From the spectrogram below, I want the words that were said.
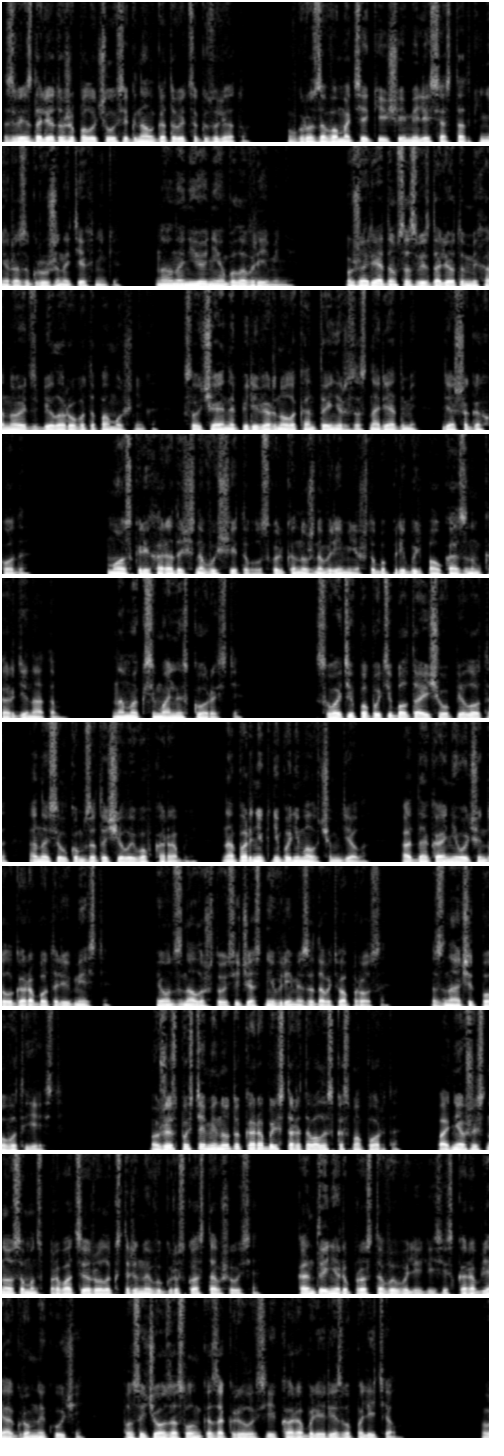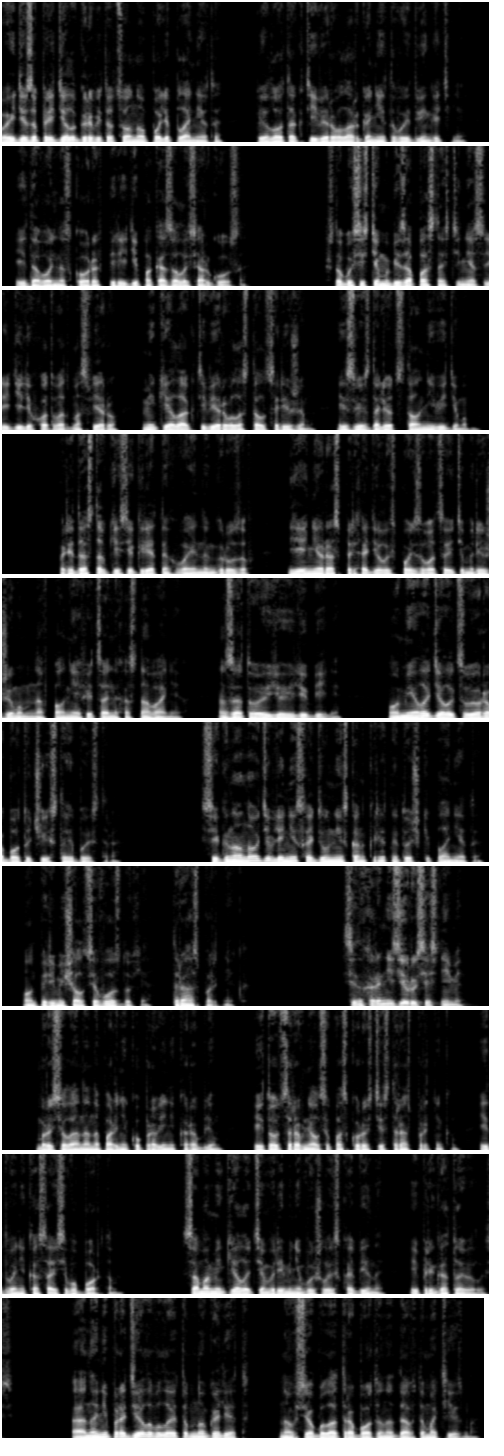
Звездолет уже получил сигнал готовиться к взлету. В грузовом отсеке еще имелись остатки неразгруженной техники, но на нее не было времени. Уже рядом со звездолетом механоид сбила робота-помощника, случайно перевернула контейнер со снарядами для шагохода. Мозг лихорадочно высчитывал, сколько нужно времени, чтобы прибыть по указанным координатам. На максимальной скорости. Схватив по пути болтающего пилота, она силком затащила его в корабль. Напарник не понимал, в чем дело, однако они очень долго работали вместе, и он знал, что сейчас не время задавать вопросы. Значит, повод есть. Уже спустя минуту корабль стартовал из космопорта. Поднявшись носом, он спровоцировал экстренную выгрузку оставшегося. Контейнеры просто вывалились из корабля огромной кучей, после чего заслонка закрылась, и корабль резво полетел. Выйдя за пределы гравитационного поля планеты, пилот активировал органитовые двигатели, и довольно скоро впереди показалась Аргуса. Чтобы системы безопасности не отследили вход в атмосферу, Микела активировала стелс-режим, и звездолет стал невидимым. При доставке секретных военных грузов ей не раз приходилось пользоваться этим режимом на вполне официальных основаниях, зато ее и любили. Умела делать свою работу чисто и быстро. Сигнал на удивление сходил не из конкретной точки планеты, он перемещался в воздухе. Транспортник. «Синхронизируйся с ними», — бросила она напарнику управления кораблем, и тот сравнялся по скорости с транспортником, едва не касаясь его бортом. Сама Микела тем временем вышла из кабины и приготовилась. Она не проделывала это много лет, но все было отработано до автоматизма.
